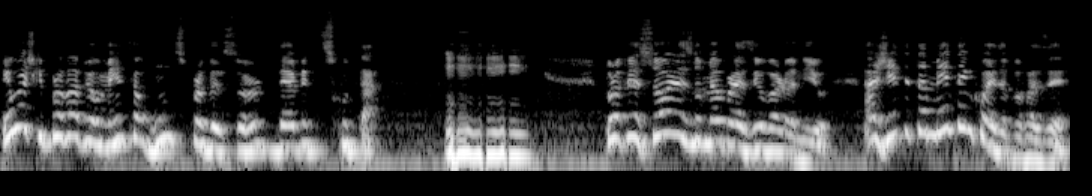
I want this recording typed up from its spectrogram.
Eu acho que provavelmente algum dos professores deve escutar. Professores do meu Brasil varonil, a gente também tem coisa pra fazer.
